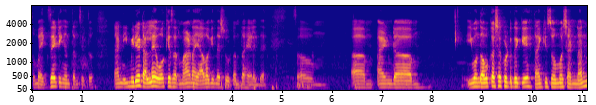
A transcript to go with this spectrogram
ತುಂಬ ಎಕ್ಸೈಟಿಂಗ್ ಅಂತ ಅನಿಸಿತ್ತು. ನಾನು ಇಮಿಡಿಯೇಟ್ ಅಲ್ಲೇ ಓಕೆ ಸರ್ ಮಾಡೋಣ, ಯಾವಾಗಿಂದ ಶೂಟ್ ಅಂತ ಹೇಳಿದ್ದೆ. ಸೊ ಆ್ಯಂಡ್ ಈ ಒಂದು ಅವಕಾಶ ಕೊಟ್ಟಿದ್ದಕ್ಕೆ thank you so much and ನನ್ನ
